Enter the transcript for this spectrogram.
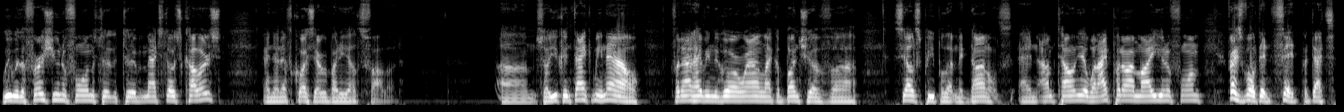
We were the first uniforms to to match those colors, and then of course everybody else followed. Um, so you can thank me now for not having to go around like a bunch of uh, salespeople at McDonald's. And I'm telling you, when I put on my uniform, first of all, it didn't fit, but that's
